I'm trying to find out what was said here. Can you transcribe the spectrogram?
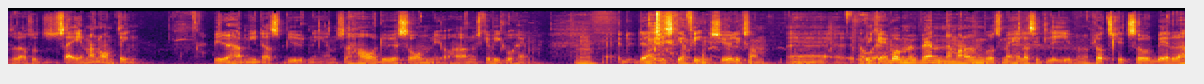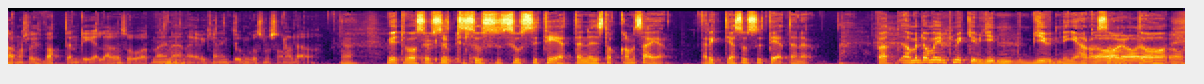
sådär, så säger man någonting vid den här middagsbjudningen. Så har du är sån ja, ja, nu ska vi gå hem. Mm. Eh, Den risken finns ju liksom. Eh, det kan ju vara med vänner man har umgåtts med hela sitt liv. Men plötsligt så blir det här någon slags vattendelare så att nej nej nej vi kan inte umgås med sådana där. Ja. Vet du vad societeten i Stockholm säger? Riktiga societeten nu. För att, ja, men de är mycket bj- bjudningar och Ja, sånt ja, ja, och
